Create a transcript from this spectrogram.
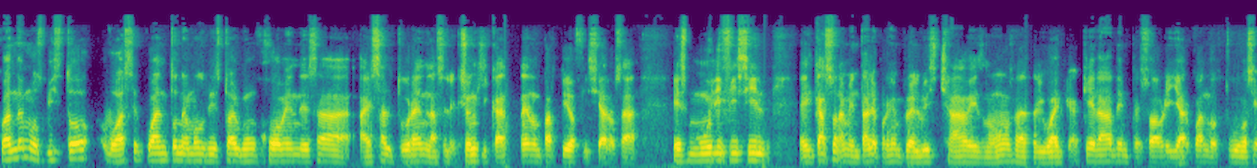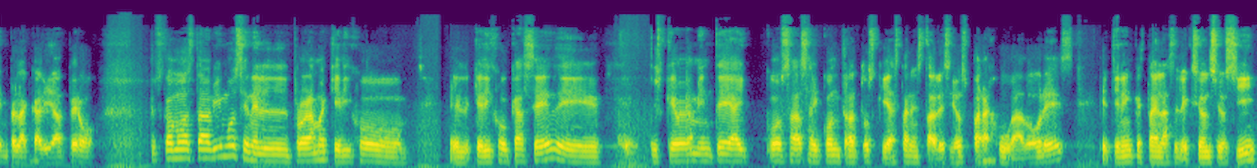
¿Cuándo hemos visto o hace cuánto no hemos visto algún joven de esa, a esa altura en la selección mexicana en un partido oficial? O sea, es muy difícil. El caso lamentable, por ejemplo, de Luis Chávez, ¿no? O sea, igual que a qué edad empezó a brillar cuando tuvo siempre la calidad, pero pues como hasta vimos en el programa que dijo el que dijo KC de pues que obviamente hay cosas, hay contratos que ya están establecidos para jugadores que tienen que estar en la selección sí o sí.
